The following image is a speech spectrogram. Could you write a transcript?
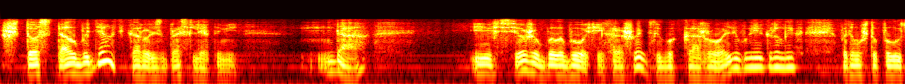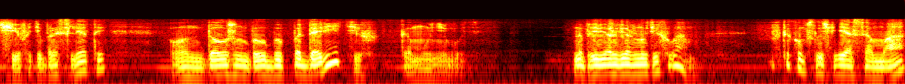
что стал бы делать король с браслетами? Да. И все же было бы очень хорошо, если бы король выиграл их, потому что, получив эти браслеты, он должен был бы подарить их кому-нибудь. Например, вернуть их вам. В таком случае я сама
